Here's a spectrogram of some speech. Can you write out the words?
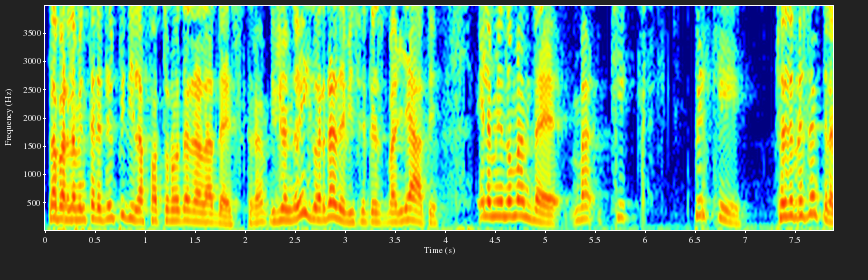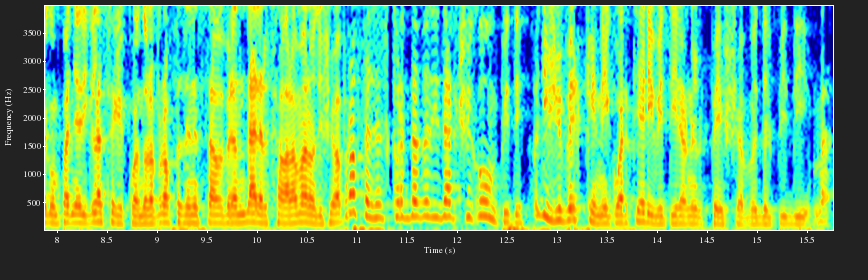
La parlamentare del PD l'ha fatto notare alla destra, dicendo: Ehi, guardate, vi siete sbagliati. E la mia domanda è: ma che. perché? Cioè, avete presente la compagna di classe che quando la prof se ne stava per andare alzava la mano e diceva Prof, si è scordata di darci i compiti? Poi dici perché nei quartieri vi tirano il pesce a voi del PD? Ma...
